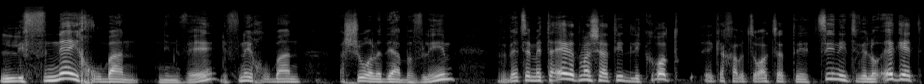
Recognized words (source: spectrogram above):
לפני חורבן ננבה, לפני חורבן אשור על ידי הבבלים, ובעצם מתאר את מה שעתיד לקרות, ככה בצורה קצת צינית ולועגת.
